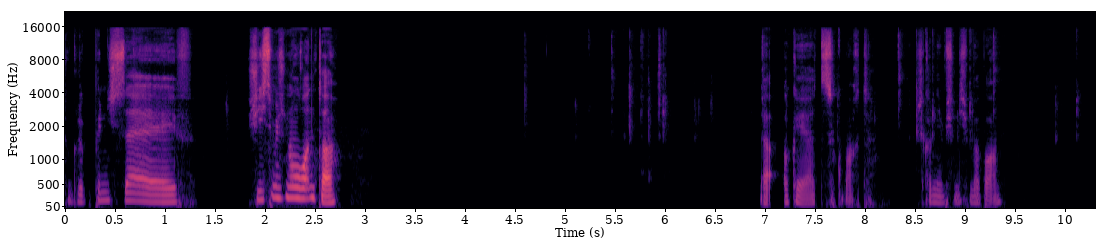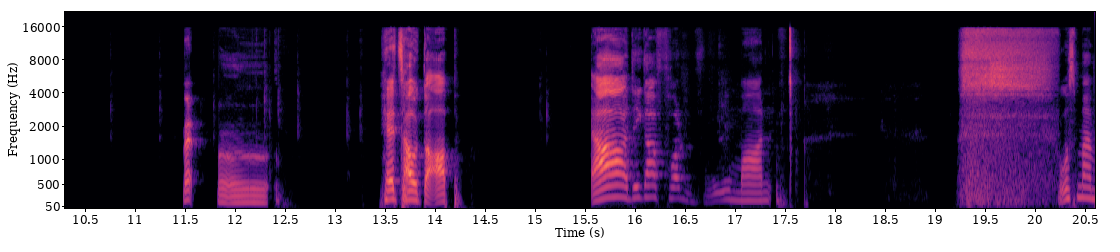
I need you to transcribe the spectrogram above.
Zum Glück bin ich safe. Schieß mich nur runter. Ja, okay, er hat es gemacht. Ich kann nämlich nicht mehr bauen. Jetzt haut er ab. Ja, Digga, von wo, Mann? Wo ist mein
